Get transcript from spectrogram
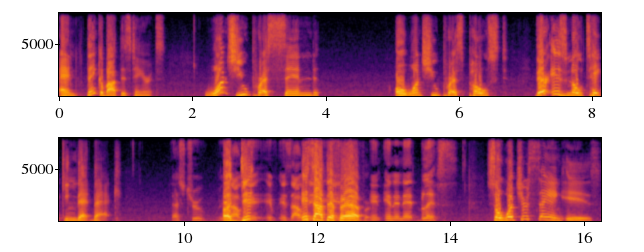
And think about this, Terrence. Once you press send or once you press post, there is no taking that back. That's true. It's out di- there, it's out it's there out there in- forever. In internet bliss. So what you're saying is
